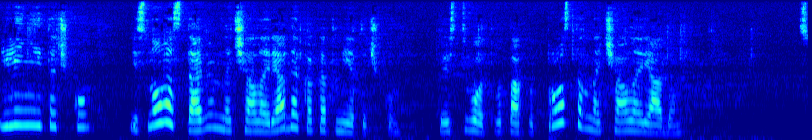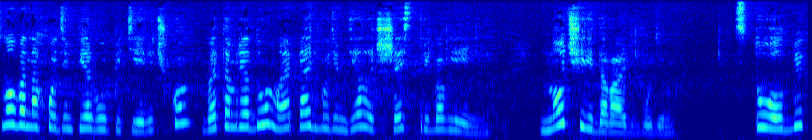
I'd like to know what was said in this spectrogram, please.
или ниточку и снова ставим начало ряда как отметочку. То есть вот, вот так вот просто в начало ряда. Снова находим первую петелечку. В этом ряду мы опять будем делать 6 прибавлений. Но чередовать будем столбик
